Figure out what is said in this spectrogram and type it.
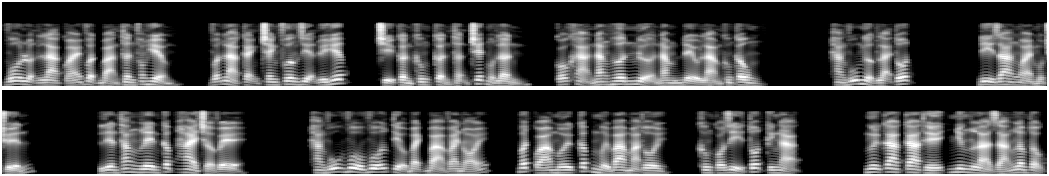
Vô luận là quái vật bản thân phong hiểm, vẫn là cạnh tranh phương diện uy hiếp, chỉ cần không cẩn thận chết một lần, có khả năng hơn nửa năm đều làm không công. Hàng vũ ngược lại tốt. Đi ra ngoài một chuyến liền thăng lên cấp 2 trở về. Hàng vũ vô vỗ tiểu bạch bả vai nói, bất quá mới cấp 13 mà thôi, không có gì tốt kinh ngạc. Người ca ca thế nhưng là dáng lâm tộc,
